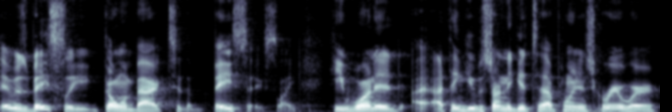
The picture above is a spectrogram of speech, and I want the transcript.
it was basically going back to the basics. Like he wanted, I think he was starting to get to that point in his career where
